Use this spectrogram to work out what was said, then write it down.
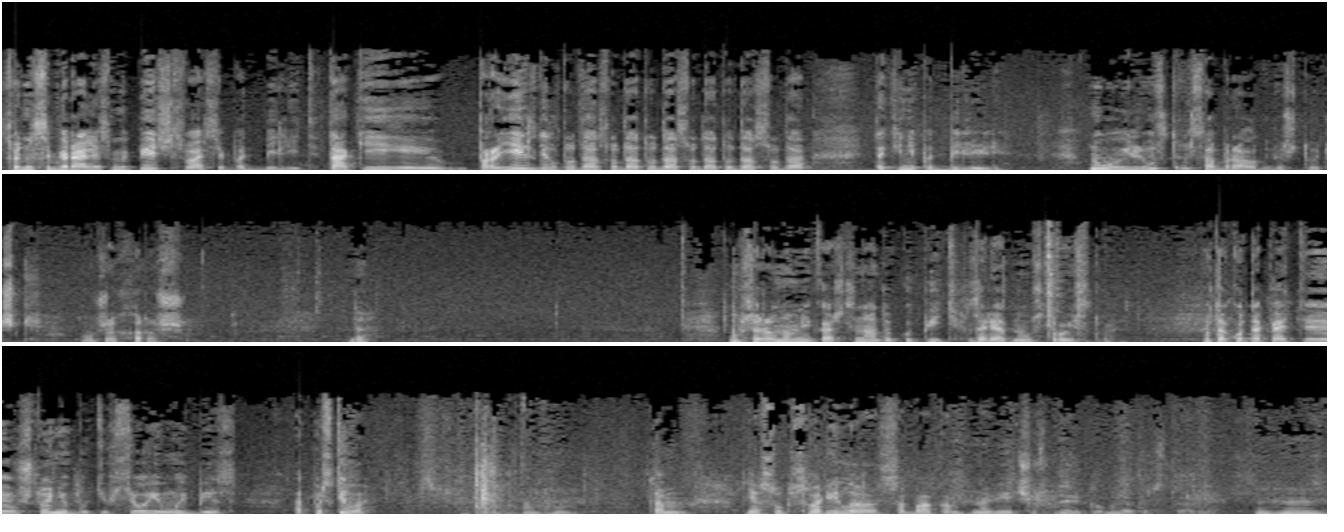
Сегодня собирались мы печь с Васей подбелить. Так и проездил туда-сюда, туда-сюда, туда-сюда. Так и не подбелили. Ну, и люстры собрал две штучки. Уже хорошо. Да? Но все равно, мне кажется, надо купить зарядное устройство. Вот так вот опять э, что-нибудь, и все, и мы без. Отпустила? Ага. Там я суп сварила собакам на вечер. Да, аккумулятор старый. Мгм.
